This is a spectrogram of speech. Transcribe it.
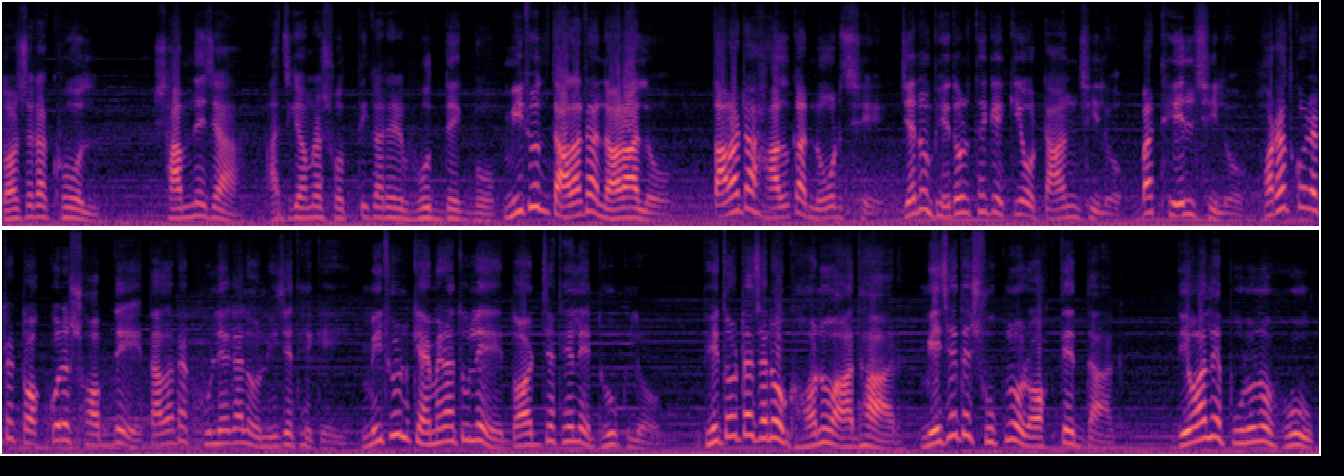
দরজাটা খোল, সামনে যা, আজকে আমরা সত্যিকারের ভূত দেখব। মিঠুন তালাটা নাড়ালো। তালাটা হালকা নড়ছে, যেন ভেতর থেকে কেউ টানছিল বা ঠেলছিল। হঠাৎ করে একটা টক করে শব্দে তালাটা খুলে গেল নিজে থেকেই। মিঠুন ক্যামেরা তুলে দরজা ঠেলে ঢুকলো। ভেতরটা যেন ঘন আধার, মেঝেতে শুকনো রক্তের দাগ, দেওয়ালে পুরনো হুক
